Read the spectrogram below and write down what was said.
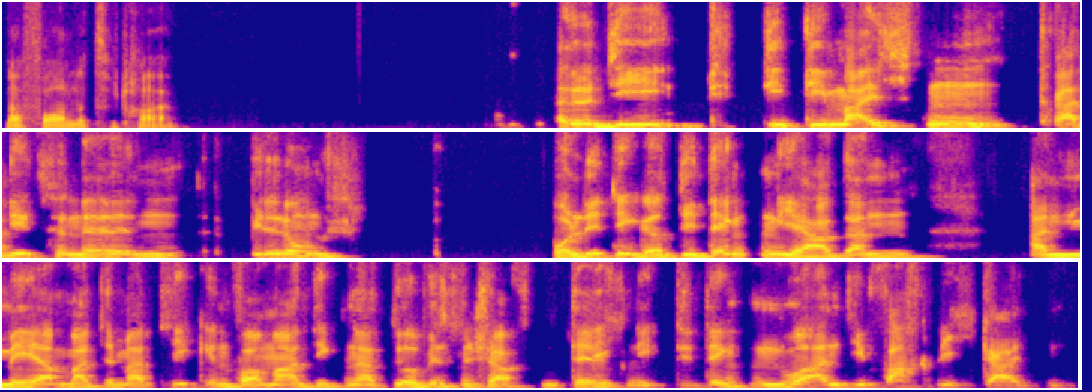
nach vorne zu treiben? Also die, die, die meisten traditionellen Bildungspolitiker, die denken ja dann an mehr Mathematik, Informatik, Naturwissenschaften, Technik. Die denken nur an die Fachlichkeiten.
